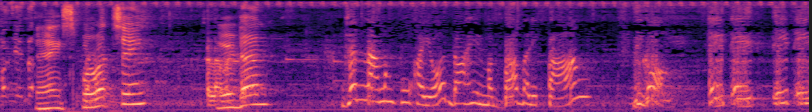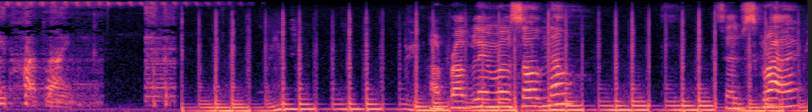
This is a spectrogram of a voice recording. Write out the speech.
makita. Thanks for watching. We're done. Diyan lamang po kayo dahil magbabalik pa ang Digong 8888 Hotline. Problem will solve now. Subscribe.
